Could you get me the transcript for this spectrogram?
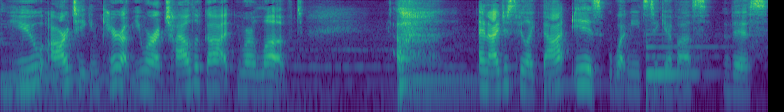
you are taken care of. You are a child of God. You are loved. and I just feel like that is what needs to give us this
